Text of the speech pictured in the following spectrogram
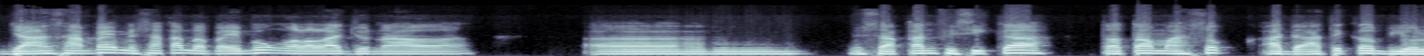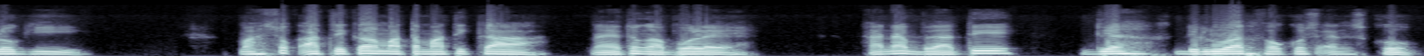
Jangan sampai misalkan Bapak Ibu ngelola jurnal um, misalkan fisika, total masuk ada artikel biologi, masuk artikel matematika. Nah itu nggak boleh, karena berarti dia di luar fokus and scope.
